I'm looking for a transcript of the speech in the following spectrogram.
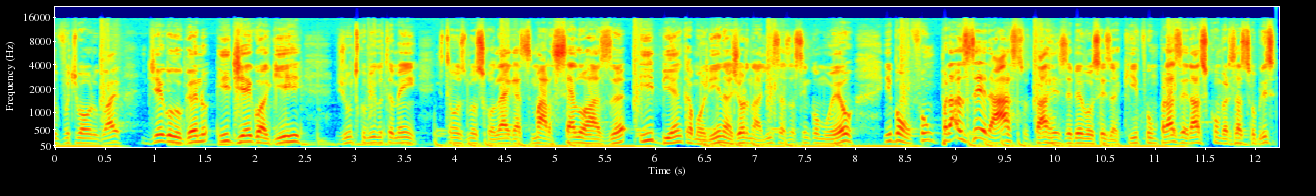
do futebol uruguaio, Diego Lugano e Diego Aguirre. Junto comigo também estão os meus colegas Marcelo Razan e Bianca Molina, jornalistas assim como eu. E bom, foi um prazeraço, tá, receber vocês aqui. Foi um prazeraço conversar sobre isso.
